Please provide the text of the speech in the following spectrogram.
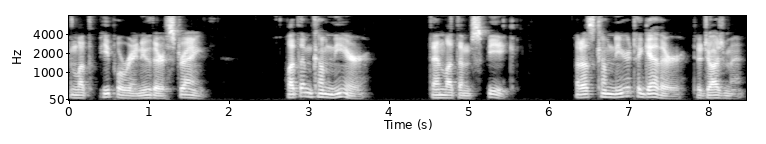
and let the people renew their strength. Let them come near, then let them speak. Let us come near together to judgment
